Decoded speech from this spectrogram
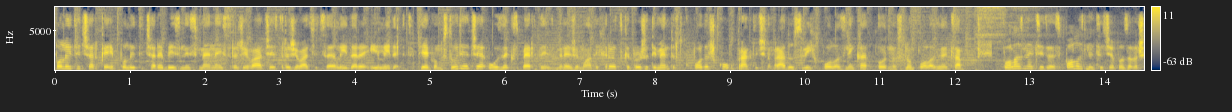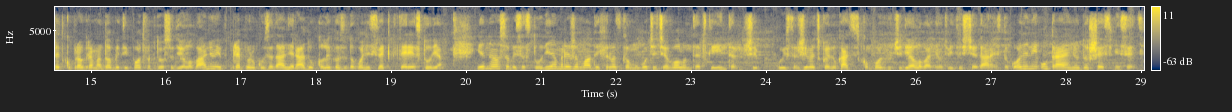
političarke i političare, biznismene, istraživače, istraživačice, lidere i liderice. Tijekom studija će uz eksperte iz mreže Mladih Hrvatske pružiti mentorsku podršku u praktičnom radu svih polaznika, odnosno polaznica. Polaznici, to polaznici će po završetku programa dobiti potvrdu o sudjelovanju i preporuku za dalje rad ukoliko zadovolji sve kriterije studija. Jednoj osobi sa studija mreža Mladih Hrvatska omogućit će volonterski internship u istraživačko-edukacijskom području djelovanja u 2011. godini u trajanju do 6 mjeseci.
